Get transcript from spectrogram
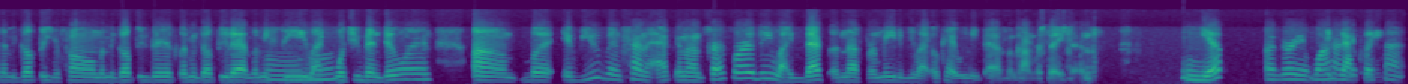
let me go through your phone, let me go through this, let me go through that, let me mm-hmm. see like what you've been doing. Um, but if you've been kind of acting untrustworthy, like that's enough for me to be like, okay, we need to have some conversations. Yep, agree, one hundred Exactly. percent.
